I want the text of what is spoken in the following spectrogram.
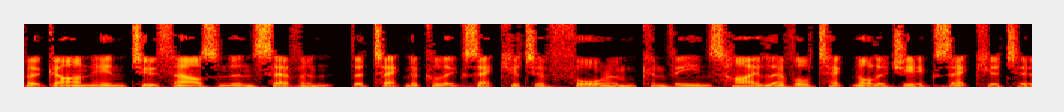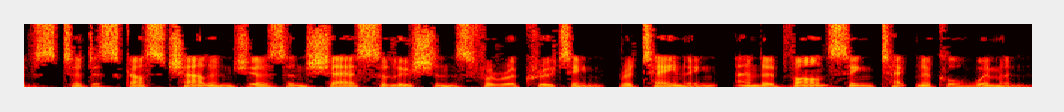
Begun in 2007, the Technical Executive Forum convenes high-level technology executives to discuss challenges and share solutions for recruiting, retaining, and advancing technical women.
